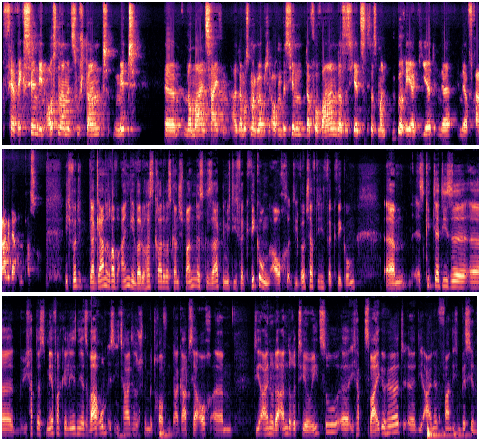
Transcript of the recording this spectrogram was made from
verwechseln den Ausnahmezustand mit äh, normalen Zeiten. Also da muss man, glaube ich, auch ein bisschen davor warnen, dass es jetzt, dass man überreagiert in der, in der Frage der Anpassung. Ich würde da gerne darauf eingehen, weil du hast gerade was ganz Spannendes gesagt, nämlich die Verquickung, auch die wirtschaftlichen Verquickungen. Ähm, es gibt ja diese, äh, ich habe das mehrfach gelesen jetzt, warum ist Italien so schlimm betroffen? Da gab es ja auch ähm, die eine oder andere Theorie zu. Äh, ich habe zwei gehört. Äh, die eine fand ich ein bisschen,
